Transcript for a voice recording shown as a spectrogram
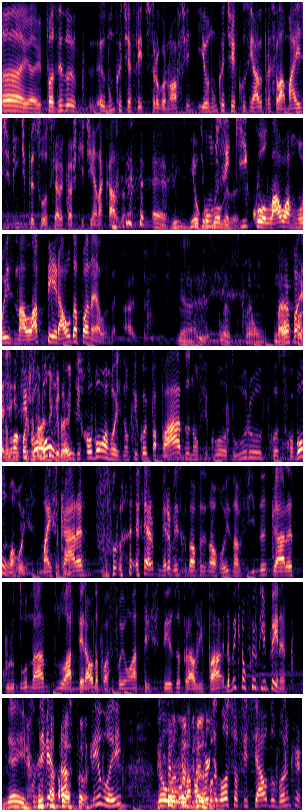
Ai, ai, fazendo. Eu nunca tinha feito estrogonofe e eu nunca tinha cozinhado pra, sei lá, mais de 20 pessoas, que era o que eu acho que tinha na casa. né? É, 20, 20 eu e consegui colar o arroz na lateral da panela, velho. Ah, é triste. É É. triste mesmo. É um, né? Mas, Fazendo uma ficou quantidade bom, grande. ficou bom o arroz, não ficou empapado, não ficou duro, ficou, ficou bom o arroz. Mas, Uhum. cara, era a primeira vez que eu tava fazendo arroz na vida, cara, grudou na lateral da panela, foi uma tristeza pra limpar. Ainda bem que não fui eu que limpei, né? E aí? Inclusive, abraço pro Grilo aí, meu lavador de louça oficial do bunker.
